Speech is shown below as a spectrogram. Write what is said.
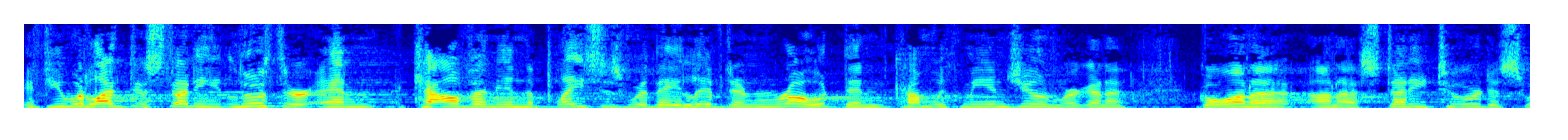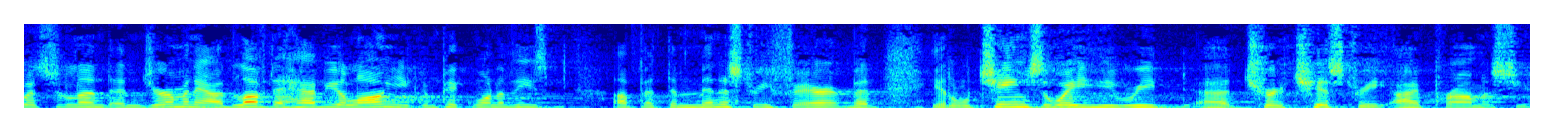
if you would like to study Luther and Calvin in the places where they lived and wrote, then come with me in June. We're going to go on a, on a study tour to Switzerland and Germany. I'd love to have you along. You can pick one of these up at the ministry fair, but it'll change the way you read uh, church history, I promise you.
